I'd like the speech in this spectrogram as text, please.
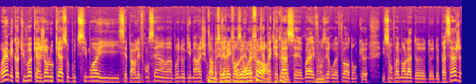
Ouais, mais quand tu vois qu'un Jean Lucas, au bout de 6 mois, il, il sait parler français, un Bruno Guimaraes, Non, mais c'est les mecs qui font zéro effort, Paqueta, c'est- voilà, ils font Mm. zéro effort, donc euh, ils sont vraiment là de, de- de passage.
